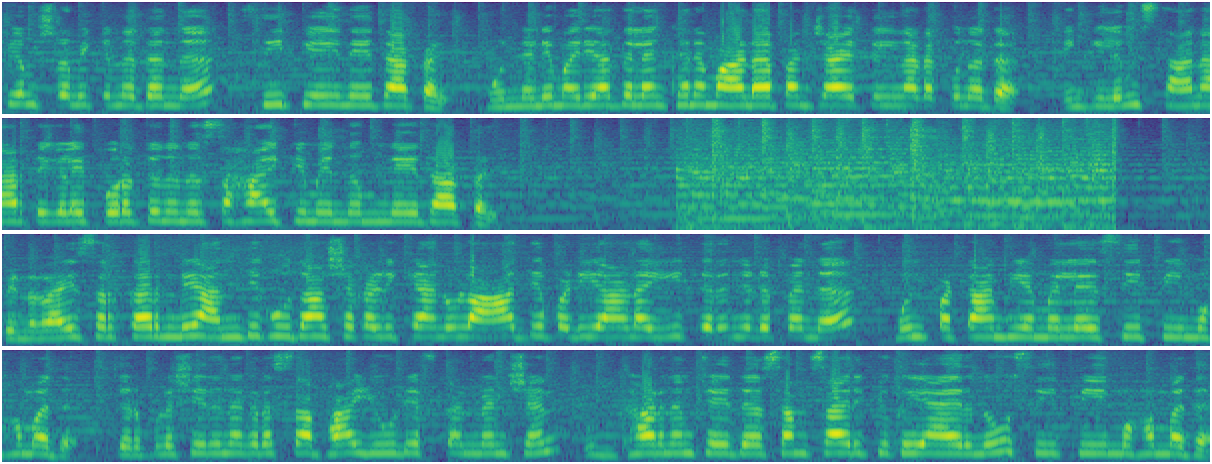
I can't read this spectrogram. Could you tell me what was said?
പി എം ശ്രമിക്കുന്നതെന്ന് സി പി ഐ നേതാക്കൾ. മുന്നണി മര്യാദ ലംഘനമാണ് പഞ്ചായത്തിൽ നടക്കുന്നത്. എങ്കിലും സ്ഥാനാർത്ഥികളെ പുറത്തുനിന്ന് സഹായിക്കുമെന്നും നേതാക്കൾ. പിണറായി സർക്കാരിന്റെ അന്ത്യകൂതാശ കഴിക്കാനുള്ള ആദ്യ പടിയാണ് ഈ തെരഞ്ഞെടുപ്പെന്ന് മുൻ Pattambi M L A C P Muhammad. Cherpulassery നഗരസഭ യു ഡി എഫ് കൺവെൻഷൻ ഉദ്ഘാടനം ചെയ്ത് സംസാരിക്കുകയായിരുന്നു സി പി മുഹമ്മദ്.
